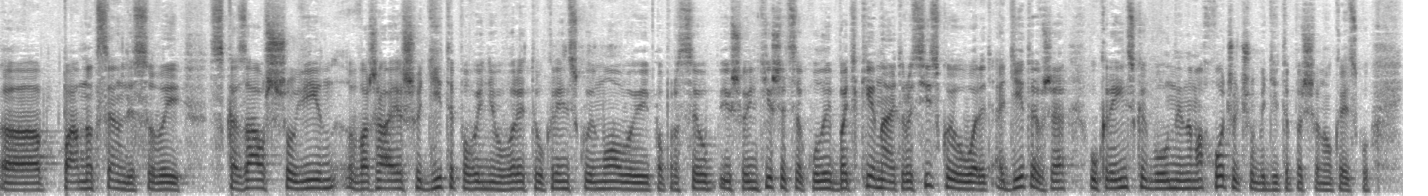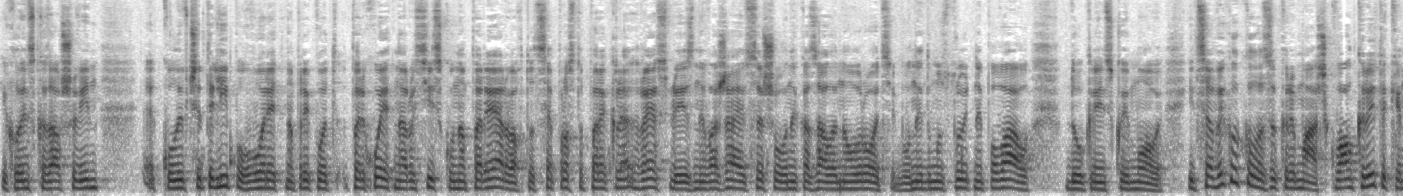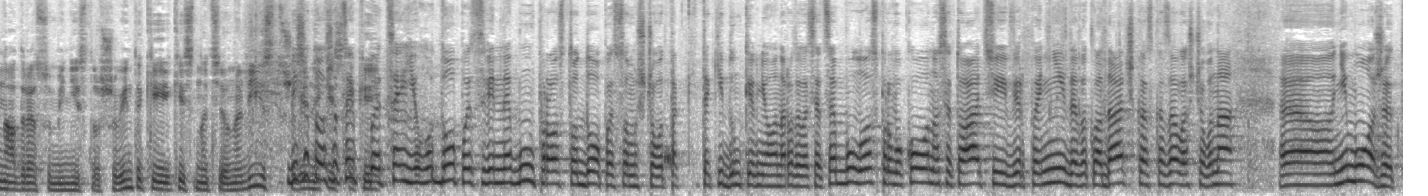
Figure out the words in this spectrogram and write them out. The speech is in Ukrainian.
е, пан Оксен Лісовий, сказав, що він вважає, що діти повинні говорити українською мовою, і попросив, і що він тішиться, коли батьки навіть російською говорять, а діти вже українською, бо вони нема хочуть, щоб діти пишуть на українську. І коли він сказав, що він. е, Коли вчителі поговорять, наприклад, переходять на російську на перервах, то це просто перекреслює і зневажає все, що вони казали на уроці, вони демонструють неповагу до української мови. І це викликало, зокрема, шквал критики на адресу міністра, що він такий якийсь націоналіст, що Більше він того, що цей, такий... цей його допис він не був просто дописом, що так, такі думки в нього народилися. Це було спровоковано ситуацією в Ірпені, де викладачка сказала, що вона е, не може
